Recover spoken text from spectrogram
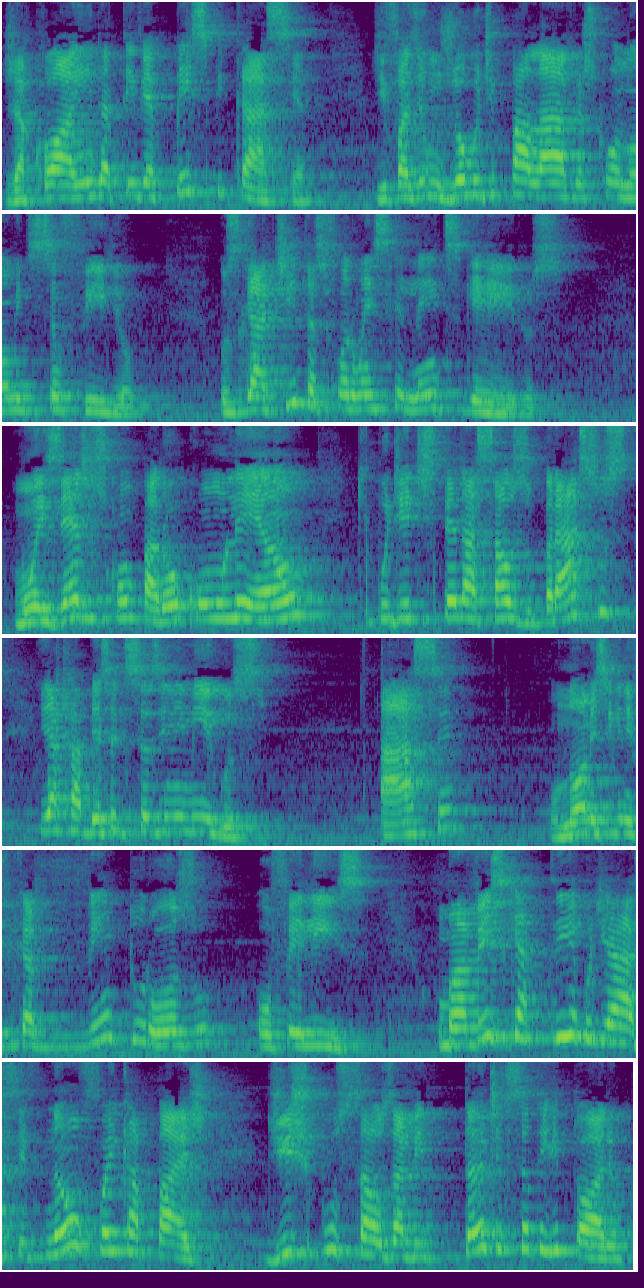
Jacó ainda teve a perspicácia de fazer um jogo de palavras com o nome de seu filho. Os gaditas foram excelentes guerreiros. Moisés os comparou com um leão que podia despedaçar os braços e a cabeça de seus inimigos. Ace, o nome significa venturoso ou feliz. Uma vez que a tribo de Ace não foi capaz de expulsar os habitantes de seu território,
